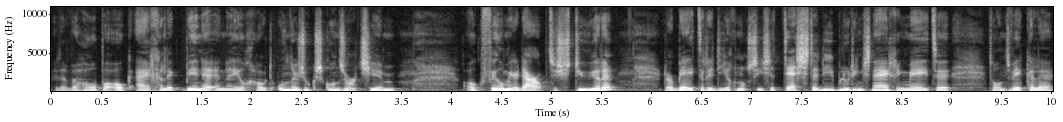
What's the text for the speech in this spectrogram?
we hopen ook eigenlijk binnen een heel groot onderzoeksconsortium ook veel meer daarop te sturen. Door betere diagnostische testen die bloedingsneiging meten te ontwikkelen.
